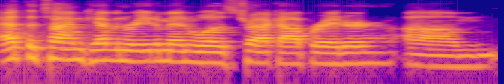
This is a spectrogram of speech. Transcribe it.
at the time, Kevin Riedemann was track operator. Um,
